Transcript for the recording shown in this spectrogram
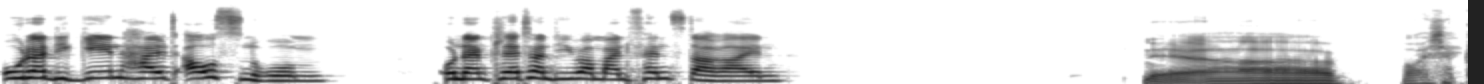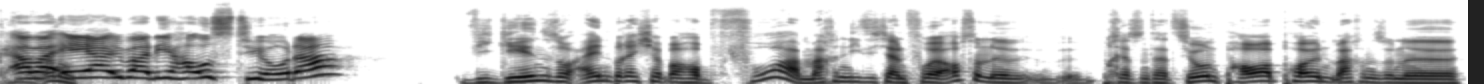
Oder die gehen halt außen rum. Und dann klettern die über mein Fenster rein. Ja. Boah, ich hab keine Aber Ahnung. eher über die Haustür, oder? Wie gehen so Einbrecher überhaupt vor? Machen die sich dann vorher auch so eine Präsentation, PowerPoint, machen so eine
